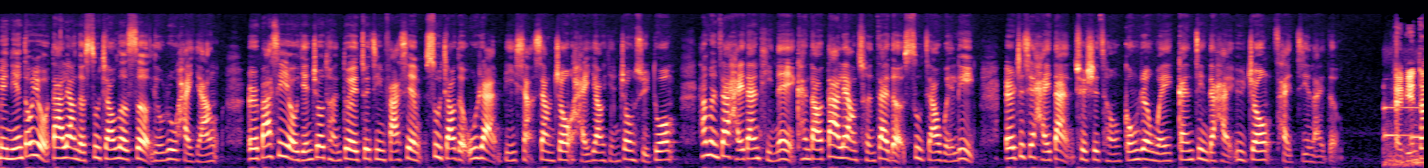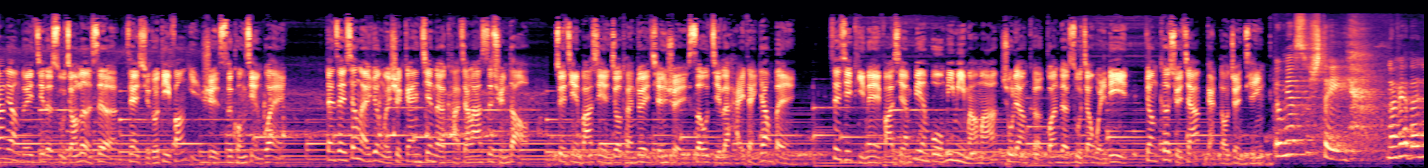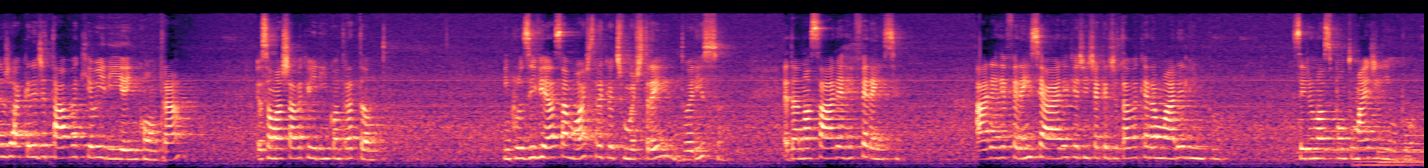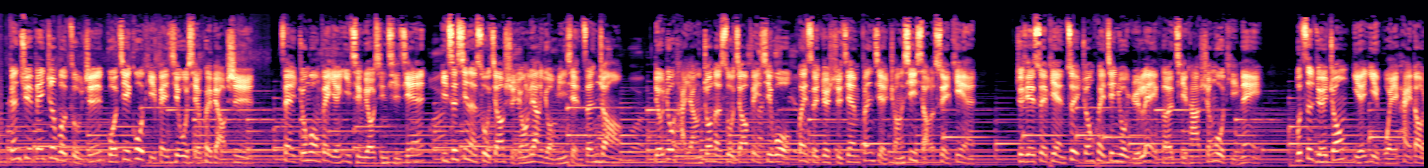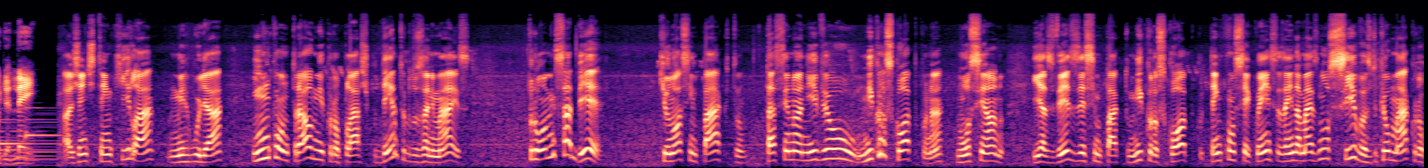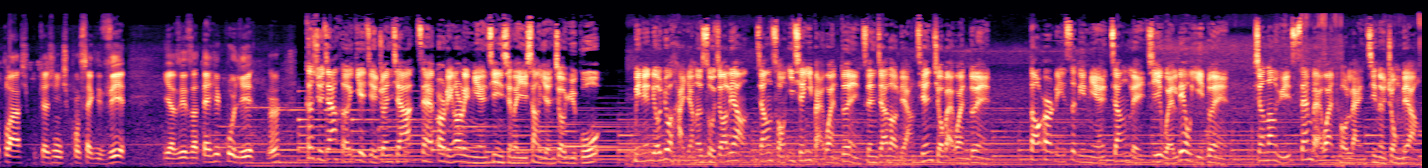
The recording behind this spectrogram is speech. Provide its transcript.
每年都有大量的塑胶垃圾流入海洋，而巴西有研究团队最近发现，塑胶的污染比想象中还要严重许多。他们在海胆体内看到大量存在的塑胶微粒，而这些海胆却是从公认为干净的海域中采集来的。海边大量堆积的塑胶垃圾，在许多地方已是司空见惯，但在向来认为是干净的卡加拉斯群岛，最近巴西研究团队潜水搜集了海胆样本。在其体内发现遍布密密麻麻、数量可观的塑胶微粒，让科学家感到震惊。Eu me assustei. Na verdade, eu já acreditava que eu iria encontrar. Eu só não achava que eu iria encontrar tanto. Inclusive essa amostra que eu te mostrei do eriço é da nossa área referência. A área referência é a área que a gente acreditava que era uma área limpa. Seria o nosso ponto mais limpo. 根据非政府组织国际固体废弃物协会表示。 在中共肺炎疫情流行期间，一次性的塑胶使用量有明显增长。流入海洋中的塑胶废弃物会随着时间分解成细小的碎片，这些碎片最终会进入鱼类和其他生物体内，不自觉中也已危害到人类。que o nosso impacto está sendo a nível microscópico, né, no oceano. E às vezes esse impacto microscópico tem consequências ainda mais nocivas do que o macroplástico que a gente consegue ver e às vezes até recolher. Né? 科学家和业界专家在2020年进行了一项研究，预估每年流入海洋的塑胶量将从1100万吨增加到2900万吨，到2040年将累积为6亿吨，相当于300万头蓝鲸的重量。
